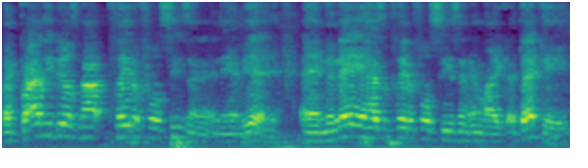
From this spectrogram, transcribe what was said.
like Bradley Beal's not played a full season in the NBA, and Nene hasn't played a full season in like a decade.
